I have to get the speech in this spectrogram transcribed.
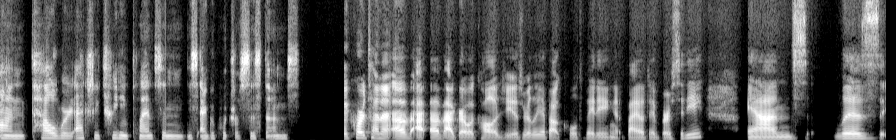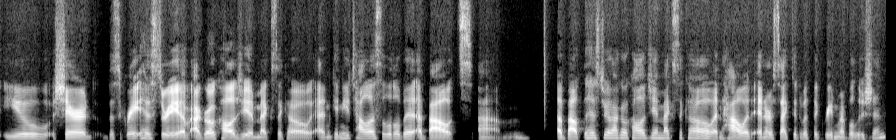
on how we're actually treating plants in these agricultural systems. The core tenet of, of agroecology is really about cultivating biodiversity. And Liz, you shared this great history of agroecology in Mexico. And can you tell us a little bit about um, about the history of agroecology in Mexico and how it intersected with the Green Revolution?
